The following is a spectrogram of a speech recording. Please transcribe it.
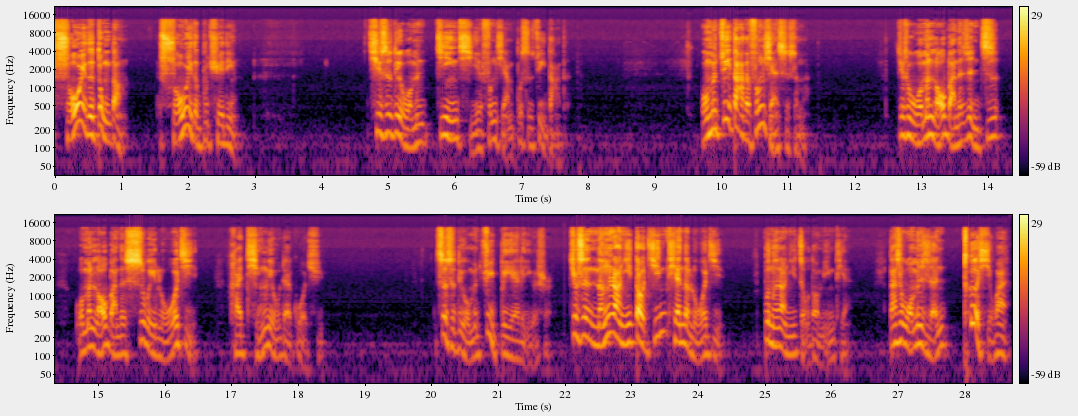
所谓的动荡，所谓的不确定，其实对我们经营企业风险不是最大的。我们最大的风险是什么？就是我们老板的认知，我们老板的思维逻辑还停留在过去。这是对我们最悲哀的一个事儿，就是能让你到今天的逻辑，不能让你走到明天。但是我们人特喜欢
